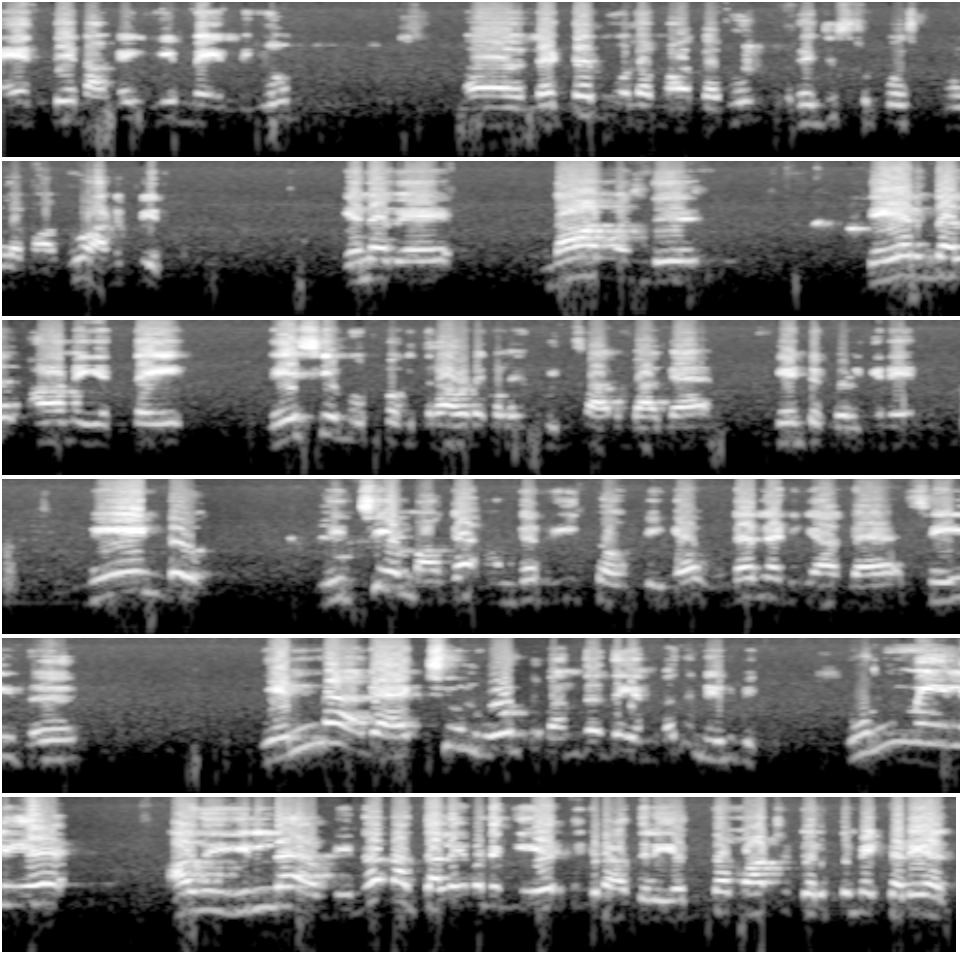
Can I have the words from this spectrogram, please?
நேத்தே நாங்க இமெயிலையும் லெட்டர் மூலமாகவும் ரெஜிஸ்டர் போஸ்ட் மூலமாகவும் அனுப்பியிருக்கோம். எனவே நான் வந்து தேர்தல் ஆணையத்தை தேசிய முற்போக்கு திராவிட கழகத்தின் சார்பாக கேட்டுக்கொள்கிறேன். மீண்டும் நிச்சயமாக அங்க ரீகவுண்டிங்க உடனடியாக செய்து என்ன அங்க ஆக்சுவல் ஓட்டு வந்தது என்பது நிரூபிக்கும். உண்மையிலேயே அது இல்ல அப்படின்னா நான் தலைவனுக்கு ஏத்துக்கிறேன். அதுல எந்த மாற்று கருத்துமே கிடையாது.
